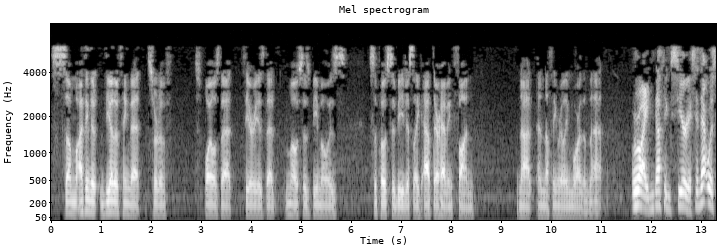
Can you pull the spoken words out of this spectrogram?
some. I think that the other thing that sort of spoils that theory is that Mo says BMO is supposed to be just like out there having fun, not and nothing really more than that. Right, nothing serious. And that was,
